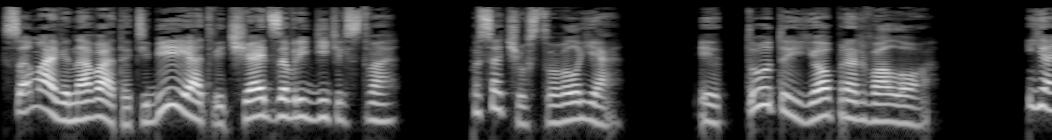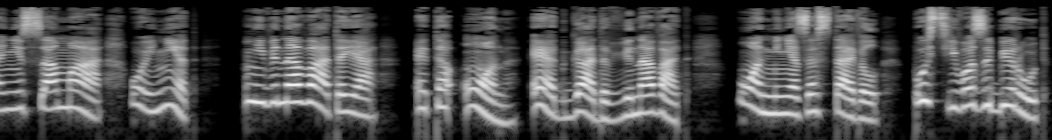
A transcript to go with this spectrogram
Сама виновата, тебе и отвечать за вредительство», — посочувствовал я. И тут ее прорвало. «Я не сама! Ой, нет, не виновата я! Это он, Эд Гадов, виноват! Он меня заставил, пусть его заберут,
